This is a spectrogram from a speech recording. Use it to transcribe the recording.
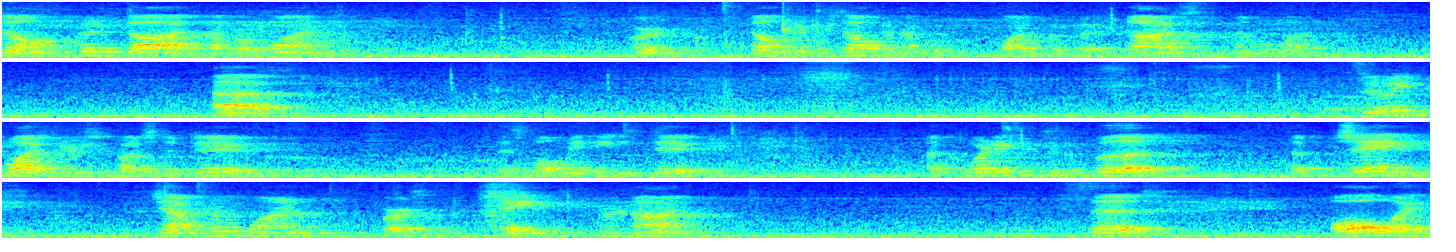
don't put God number one. Or don't put yourself at number one, but put God as number one. Uh, doing what you're supposed to do is what we need to do. According to the book of James, chapter 1, verse 8 through 9, says, Always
